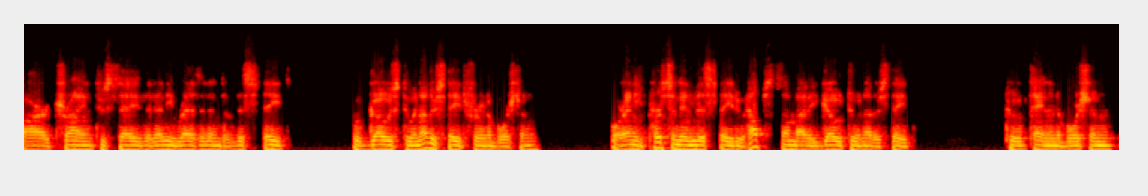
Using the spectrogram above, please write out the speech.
are trying to say that any resident of this state who goes to another state for an abortion or any person in this state who helps somebody go to another state to obtain an abortion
